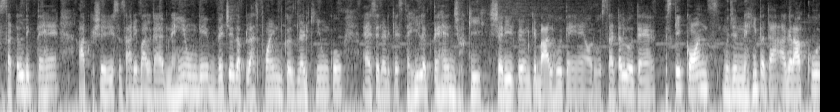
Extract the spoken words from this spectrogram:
सटल दिखते हैं, आपके शरीर से सारे बाल गायब नहीं होंगे which is a plus point because लड़कियों को ऐसे लड़के सही लगते हैं जो कि शरीर पर उनके बाल होते हैं और वो सटल होते हैं। इसके कॉन्स मुझे नहीं पता। अगर आपको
